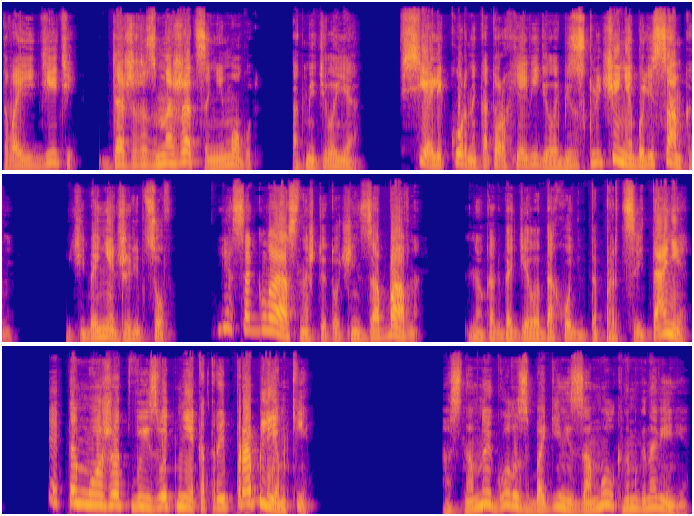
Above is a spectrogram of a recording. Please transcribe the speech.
Твои дети даже размножаться не могут, отметила я. Все аликорны, которых я видела, без исключения были самками. У тебя нет жеребцов. Я согласна, что это очень забавно, но когда дело доходит до процветания, это может вызвать некоторые проблемки. Основной голос богини замолк на мгновение.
